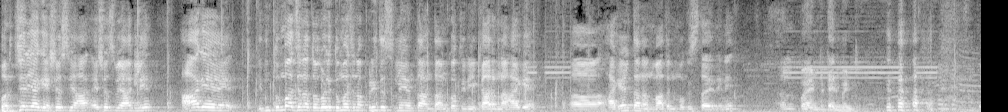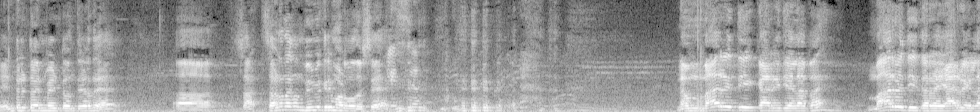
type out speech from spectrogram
ಭರ್ಜರಿಯಾಗಿ ಯಶಸ್ವಿ ಯಶಸ್ವಿ ಆಗಲಿ. ಹಾಗೆ ಇದನ್ನ ತುಂಬಾ ಜನ ತಗೊಳ್ಳಿ ತುಂಬಾ ಜನ ಪ್ರೀತಿಸ್ಲಿ ಅಂತ ಅಂತ ಅನ್ಕೋತೀನಿ ಈ ಕಾರನ್ನ ಹಾಗೆ. ಹಾಗೆ ಹೇಳ್ತಾ ನಾನು ಮಾತನ್ನು ಮುಗಿಸ್ತಾ ಇದ್ದೀನಿ. ಸ್ವಲ್ಪ ಎಂಟರ್ಟೈನ್ಮೆಂಟ್ ಎಂಟರ್ಟೈನ್ಮೆಂಟ್ ಅಂತ ಹೇಳಿದ್ರೆ ಸಣ್ಣದಾಗ ಒಂದು ಮಿಮಿಕ್ರಿ ಮಾಡ್ಬೋದು ಅಷ್ಟೇ. ನಮ್ಮ ಮಾರುತಿ ಕಾರ್ ಇದೆಯಲ್ಲಪ್ಪ ಮಾರುತಿ ತರ ಯಾರು ಇಲ್ಲ.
